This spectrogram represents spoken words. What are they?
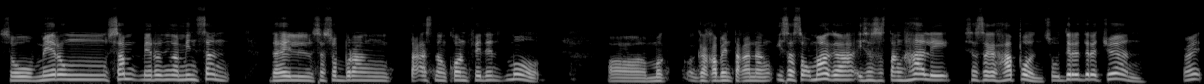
So merong some meron nga minsan dahil sa sobrang taas ng confident mo, mag magkakabenta ka ng isa sa umaga, isa sa tanghali, isa sa hapon. So dire-diretso 'yan, right?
